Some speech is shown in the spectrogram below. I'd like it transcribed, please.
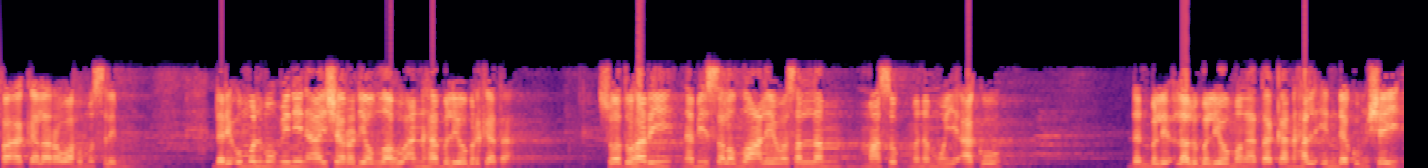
فأكل رواه مسلم. Dari Ummul Mukminin Aisyah radhiyallahu anha beliau berkata, Suatu hari Nabi sallallahu alaihi wasallam masuk menemui aku Dan beliau, lalu beliau mengatakan hal indakum syai'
